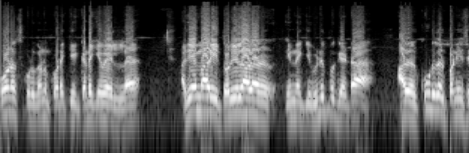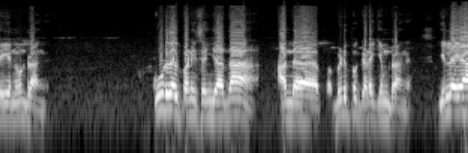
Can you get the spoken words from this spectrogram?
போனஸ் கொடுக்கணும் கிடைக்க கிடைக்கவே இல்லை. அதே மாதிரி தொழிலாளர் இன்னைக்கு விடுப்பு கேட்டால் அதை கூடுதல் பணி செய்யணுன்றாங்க. கூடுதல் பணி செஞ்சால் தான் அந்த விடுப்பு கிடைக்கும்ன்றாங்க. இல்லையா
